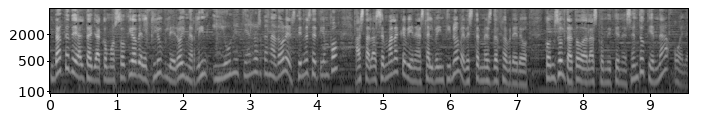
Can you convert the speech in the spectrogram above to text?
Date de alta ya como socio del Club Leroy Merlin y únete a los ganadores. Tienes de tiempo hasta la semana que viene, hasta el 29 de este mes de febrero. Consulta todas las condiciones en tu tienda o en.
